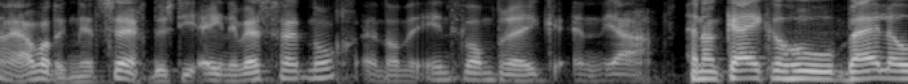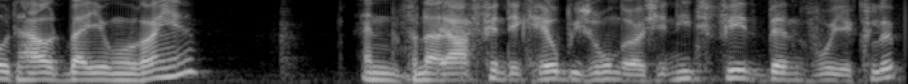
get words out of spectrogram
Nou ja, wat ik net zeg. Dus die ene wedstrijd nog. En dan de interlandbreek. En ja, En dan kijken hoe Bijlo het houdt bij Jong Oranje. En vanuit... ja, vind ik heel bijzonder als je niet fit bent voor je club.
